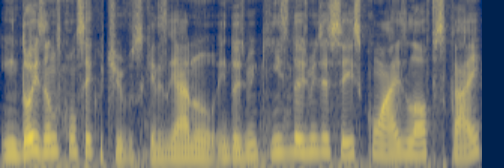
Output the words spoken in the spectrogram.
em dois anos consecutivos, que eles ganharam em 2015 e 2016 com Isle of Sky,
